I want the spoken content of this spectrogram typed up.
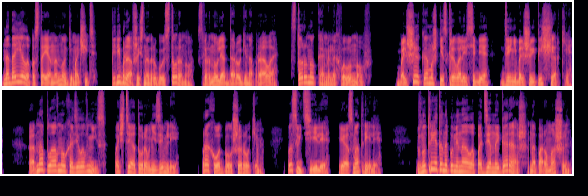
Надоело постоянно ноги мочить. Перебравшись на другую сторону, свернули от дороги направо, в сторону каменных валунов. Большие камушки скрывали в себе две небольшие пещерки. Одна плавно уходила вниз, почти от уровня земли. Проход был широким. Посветили и осмотрели. Внутри это напоминало подземный гараж на пару машин.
